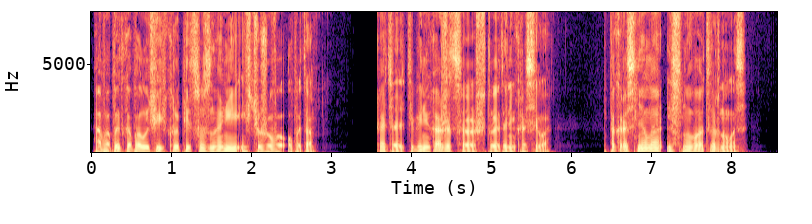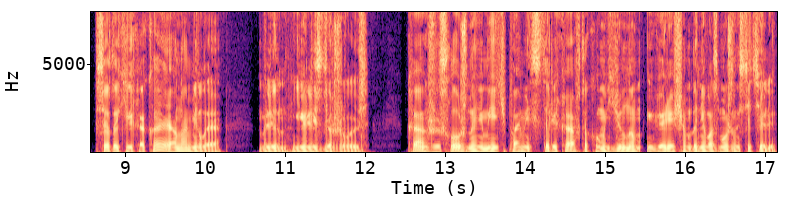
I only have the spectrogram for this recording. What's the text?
а попытка получить крупицу знаний из чужого опыта. Катя, тебе не кажется, что это некрасиво? Покраснела и снова отвернулась. Все-таки какая она милая. Блин, еле сдерживаюсь. Как же сложно иметь память старика в таком юном и горячем до невозможности теле.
